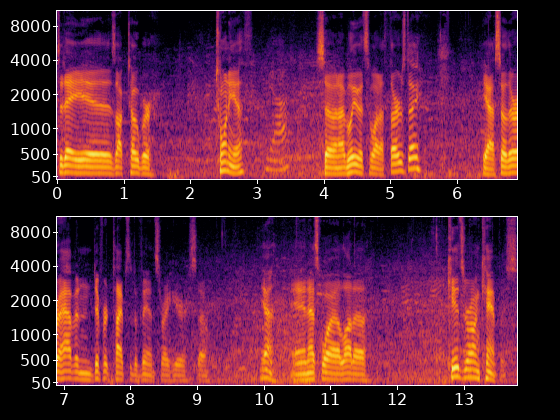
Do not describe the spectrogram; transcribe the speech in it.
Today is October 20th. Yeah. So, and I believe it's what, a Thursday? Yeah, so they're having different types of events right here. So, yeah, and that's why a lot of kids are on campus.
